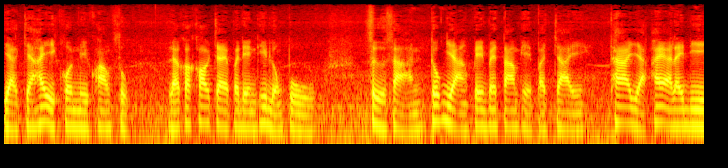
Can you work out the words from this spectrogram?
อยากจะให้อีกคนมีความสุข แล้วก็เข้าใจประเด็นที่หลวงปู่สื่อสารทุกอย่างเป็นไปตามเหตุปัจจัย ถ้าอยากให้อะไรดี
